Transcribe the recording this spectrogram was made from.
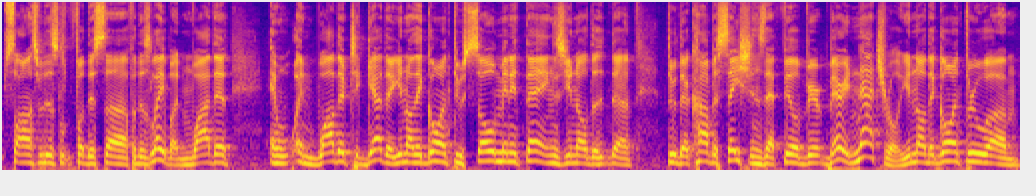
songs for this for this uh, for this label. And while they're and, and while they're together, you know, they're going through so many things. You know, the, the through their conversations that feel very, very natural. You know, they're going through. Um,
